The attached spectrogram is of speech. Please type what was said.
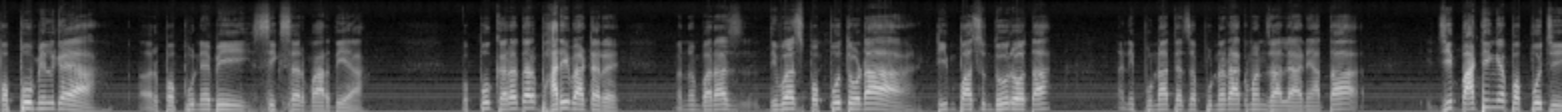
पप्पू मिल गया और पप्पू ने भी सिक्सर मार दिया। पप्पू खरं तर भारी बॅटर आहे. पण बराच दिवस पप्पू थोडा टीमपासून दूर होता आणि पुन्हा त्याचं पुनरागमन झालं आणि आता जी बॅटिंग आहे पप्पूची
